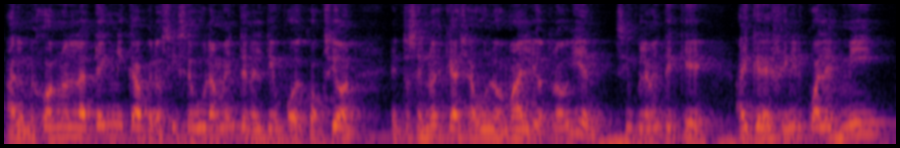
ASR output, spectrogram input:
A lo mejor no en la técnica, pero sí seguramente en el tiempo de cocción. Entonces no es que haya uno mal y otro bien, simplemente que hay que definir cuál es mi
